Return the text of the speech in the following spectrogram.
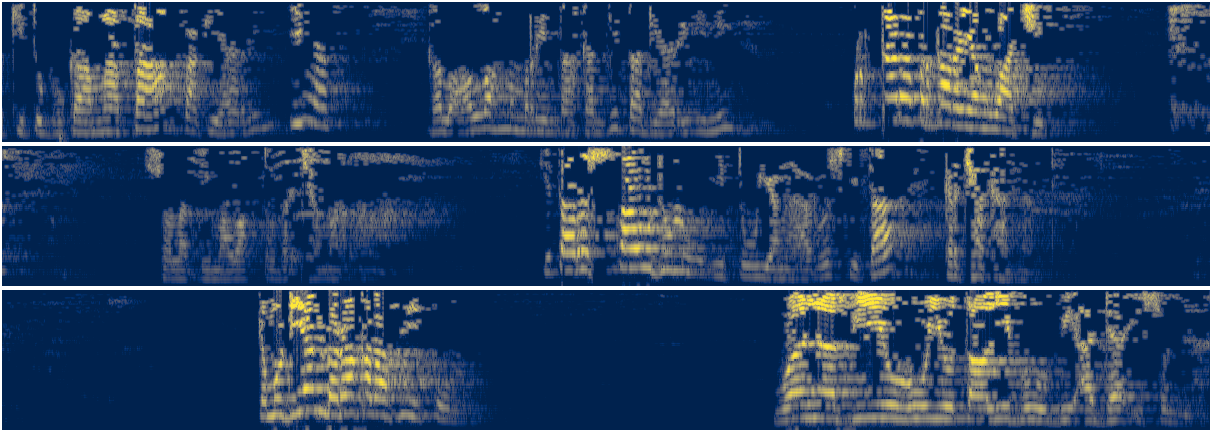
begitu buka mata pagi hari, ingat kalau Allah memerintahkan kita di hari ini perkara-perkara yang wajib. Sholat lima waktu berjamaah. Kita harus tahu dulu itu yang harus kita kerjakan nanti. Kemudian barakallahu fikum. Wa nabiyuhu yutalibu bi ada'i sunnah.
